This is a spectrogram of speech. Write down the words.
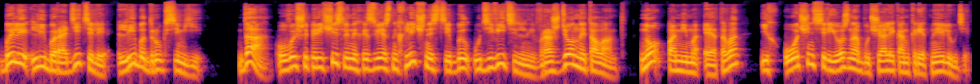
были либо родители, либо друг семьи. Да, у вышеперечисленных известных личностей был удивительный, врожденный талант, но помимо этого их очень серьезно обучали конкретные люди.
